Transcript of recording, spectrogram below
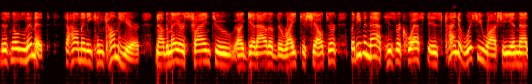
there's no limit to how many can come here. Now, the mayor's trying to uh, get out of the right to shelter, but even that, his request is kind of wishy washy in that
